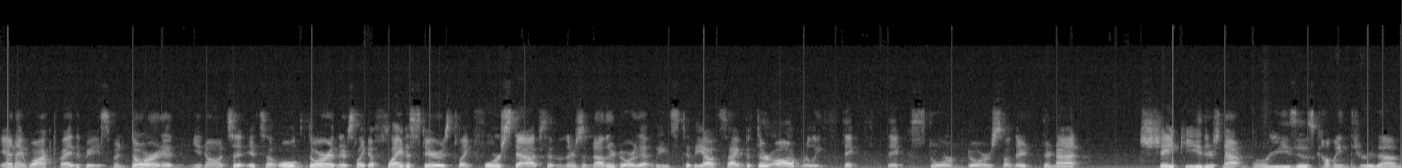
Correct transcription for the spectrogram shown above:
And i walked by the basement door and you know it's a it's an old door and there's like a flight of stairs like four steps and then there's another door that leads to the outside. But they're all really thick thick storm doors. So they're they're not shaky. There's not breezes coming through them.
